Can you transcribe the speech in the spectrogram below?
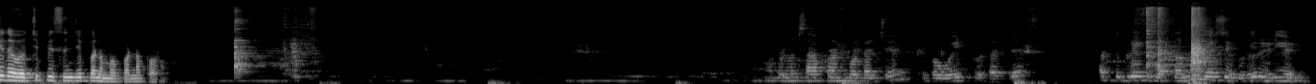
இதை வச்சு பிசைஞ்சு இப்போ நம்ம பண்ண போகிறோம் முதல்ல சாஃப்ரான் போட்டாச்சு இப்போ ஒயிட் போட்டாச்சு. அடுத்து க்ரீன் போட்டோம்னா தேசிய கொடி ரெடி ஆகிடும்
